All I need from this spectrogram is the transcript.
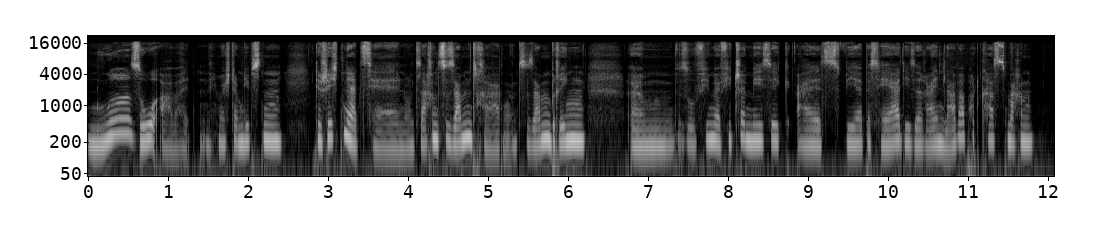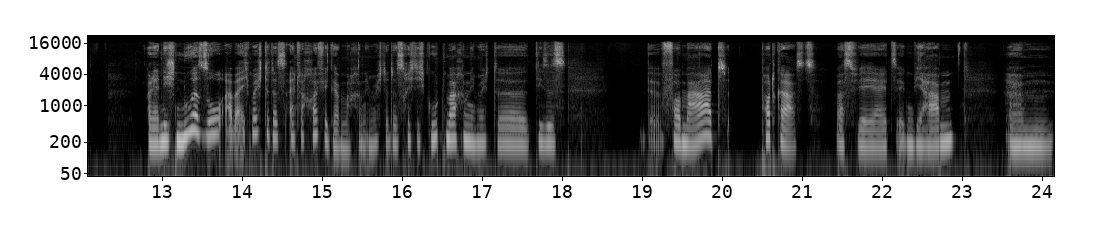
nur so arbeiten. Ich möchte am liebsten Geschichten erzählen und Sachen zusammentragen und zusammenbringen, ähm, so viel mehr featuremäßig, als wir bisher diese reinen Lava-Podcasts machen. Oder nicht nur so, aber ich möchte das einfach häufiger machen. Ich möchte das richtig gut machen. Ich möchte dieses äh, Format Podcast, was wir ja jetzt irgendwie haben, ähm,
